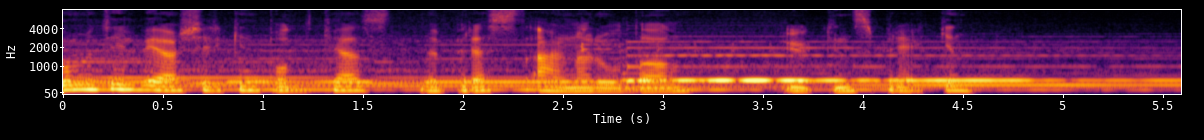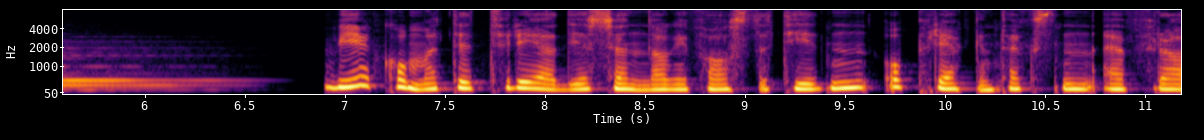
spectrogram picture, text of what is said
til Viakirken podkast med prest Erna Rodal, ukens preken. Vi er kommet til tredje søndag i fastetiden, og prekenteksten er fra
